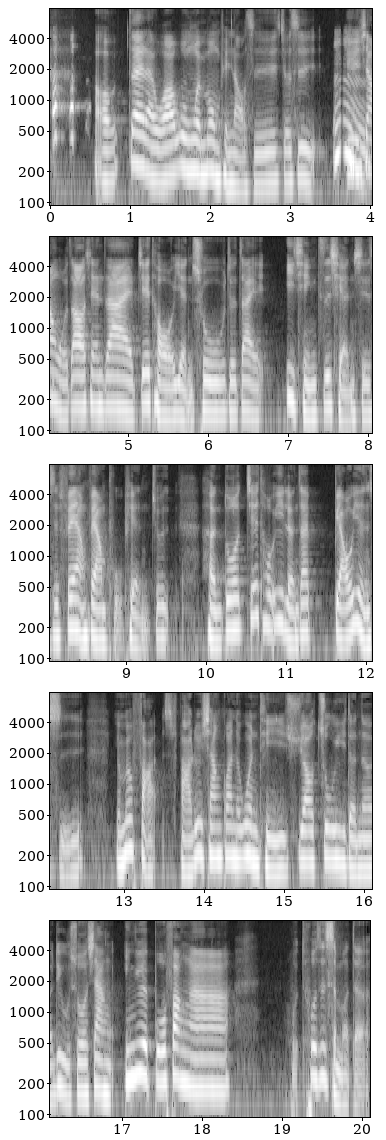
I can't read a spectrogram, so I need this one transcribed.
好，再来，我要问问梦萍老师，就是因为像我知道现在街头演出就在。疫情之前，其实是非常非常普遍，就是很多街头艺人，在表演时有没有法法律相关的问题需要注意的呢？例如说，像音乐播放啊，或或是什么的，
